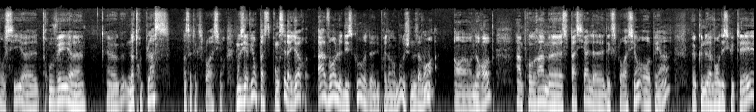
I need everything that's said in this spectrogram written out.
aussi trouver notre place dans cette exploration. Nous y avions pensé d'ailleurs avant le discours du président Bush. Nous avons en, Europe un programme euh, spatial euh, d'exploration européen euh, que nous avons discuté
